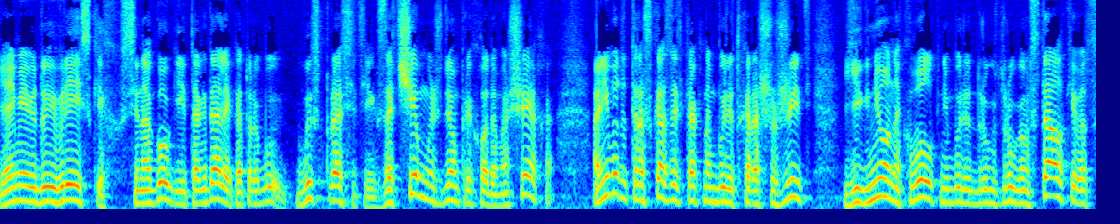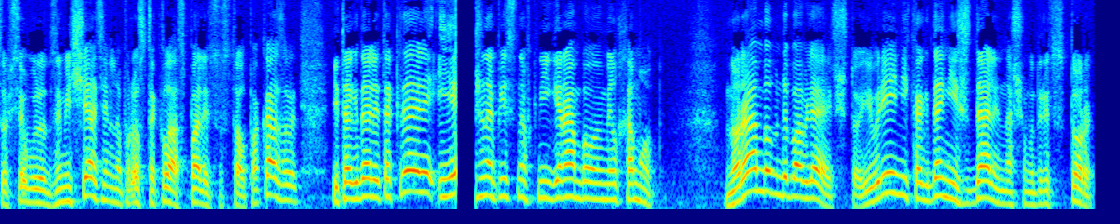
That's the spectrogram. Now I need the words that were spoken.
я имею в виду еврейских, синагоги и так далее, которые будут, вы спросите их, зачем мы ждем прихода Машеха, они будут рассказывать, как нам будет хорошо жить, ягненок, волк не будет друг с другом сталкиваться, все будет замечательно, просто класс, палец устал показывать и так далее, и так далее. И это же написано в книге Рамбова Милхамот – но Рамбам добавляет, что евреи никогда не ждали, наши мудрецы Торы,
